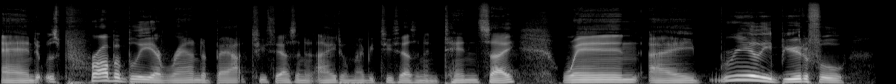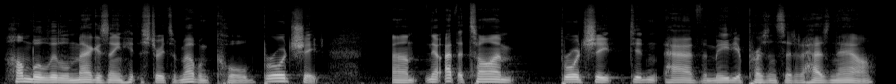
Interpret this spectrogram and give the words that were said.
and it was probably around about 2008 or maybe 2010, say, when a really beautiful, humble little magazine hit the streets of Melbourne called Broadsheet. Um, now, at the time, Broadsheet didn't have the media presence that it has now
